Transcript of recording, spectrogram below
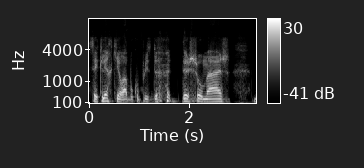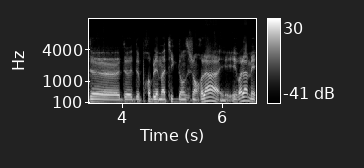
C'est clair qu'il y aura beaucoup plus de, de chômage, de, de, de problématiques dans ce genre-là. Et, et voilà. Mais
